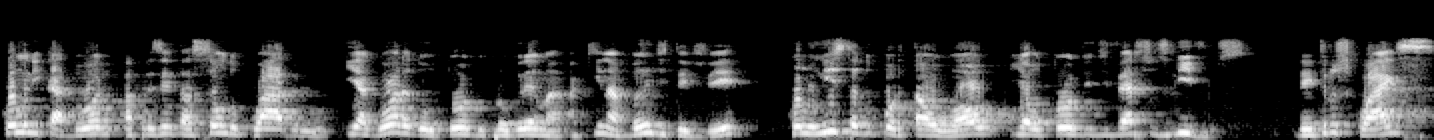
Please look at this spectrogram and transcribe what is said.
comunicador, apresentação do quadro e agora doutor do programa aqui na Band TV, colunista do portal UOL e autor de diversos livros, dentre os quais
